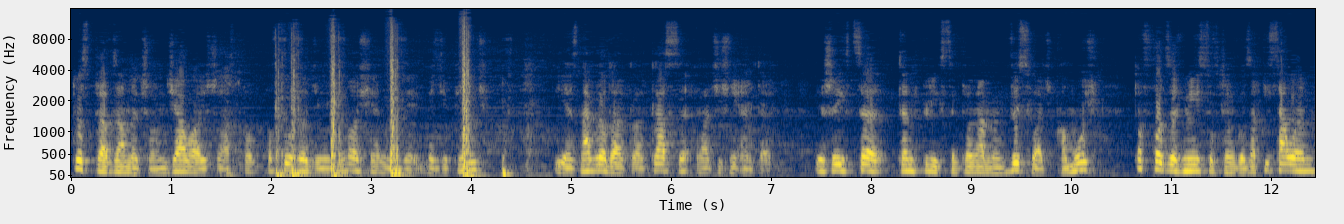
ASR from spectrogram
tu sprawdzamy, czy on działa, jeszcze raz po- powtórzę, 98, będzie, będzie 5, jest nagroda dla klasy, naciśnij Enter. Jeżeli chcę ten plik z tym programem wysłać komuś, to wchodzę w miejscu, w którym go zapisałem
